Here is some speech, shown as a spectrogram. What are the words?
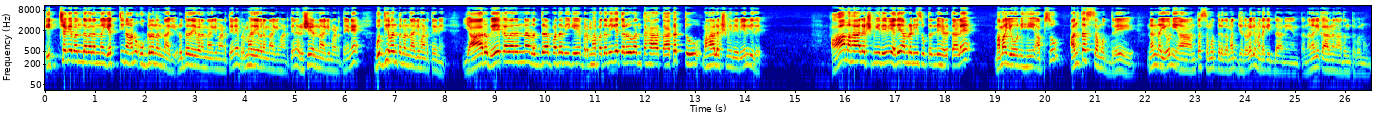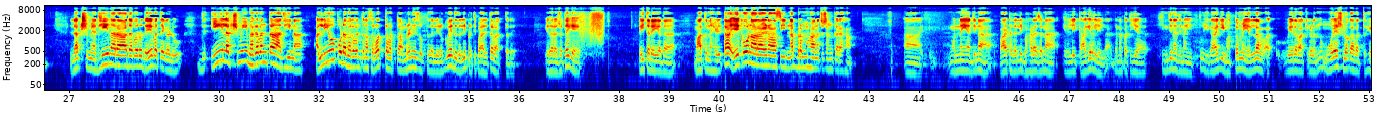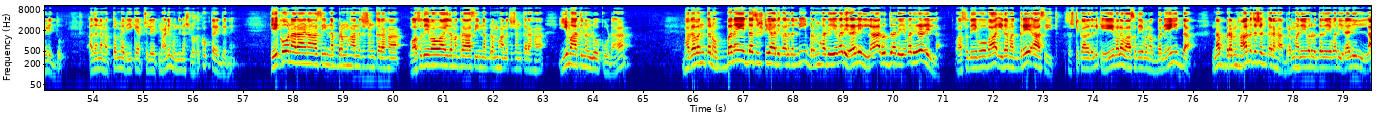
ಇಚ್ಛೆಗೆ ಬಂದವರನ್ನ ಎತ್ತಿ ನಾನು ಉಗ್ರನನ್ನಾಗಿ, ರುದ್ರದೇವರನ್ನಾಗಿ ಮಾಡ್ತೇನೆ, ಬ್ರಹ್ಮದೇವರನ್ನಾಗಿ ಮಾಡ್ತೇನೆ, ಋಷಿಯನ್ನಾಗಿ ಮಾಡ್ತೇನೆ, ಬುದ್ಧಿವಂತನನ್ನಾಗಿ ಮಾಡ್ತೇನೆ. ಯಾರು ಬೇಕವರನ್ನ ರುದ್ರ ಪದವಿಗೆ, ಬ್ರಹ್ಮ ಪದವಿಗೆ ತರುವಂತಹ ತಾಕತ್ತು ಮಹಾಲಕ್ಷ್ಮೀ ದೇವಿಯಲ್ಲಿದೆ. ಆ ಮಹಾಲಕ್ಷ್ಮೀ ದೇವಿ ಅದೇ ಅಮೃಣಿ ಸೂಕ್ತದಲ್ಲಿ ಹೇಳ್ತಾಳೆ, ಮಮ ಯೋನಿಹಿ ಅಪ್ಸು ಅಂತಃಸಮುದ್ರೇ. ನನ್ನ ಯೋನಿ ಆ ಅಂತಃಸಮುದ್ರದ ಮಧ್ಯದೊಳಗೆ ಮಲಗಿದ್ದಾನೆ ಅಂತ ನನಗೆ ಕಾರಣನಾದಂಥವನು. ಲಕ್ಷ್ಮಿ ಅಧೀನರಾದವರು ದೇವತೆಗಳು. ಈ ಲಕ್ಷ್ಮೀ ಭಗವಂತನ ಅಧೀನ ಅಲ್ಲಿಯೂ ಕೂಡ ಭಗವಂತನ ಸರ್ವೋತ್ತಮತ್ವ ಅಂಬ್ರಣಿ ಸೂಕ್ತದಲ್ಲಿ ಋಗ್ವೇದದಲ್ಲಿ ಪ್ರತಿಪಾದಿತವಾಗ್ತದೆ. ಇದರ ಜೊತೆಗೆ ಐತರೇಯದ ಮಾತನ್ನು ಹೇಳ್ತಾ, ಏಕೋ ನಾರಾಯಣ ಆಸಿ ನ ಬ್ರಹ್ಮಾನ ಶಂಕರ. ಮೊನ್ನೆಯ ದಿನ ಪಾಠದಲ್ಲಿ ಬಹಳ ಜನ ಇರಲಿಕ್ಕಾಗಿರಲಿಲ್ಲ. ಗಣಪತಿಯ ಹಿಂದಿನ ದಿನ ಇತ್ತು. ಹೀಗಾಗಿ ಮತ್ತೊಮ್ಮೆ ಎಲ್ಲ ವೇದವಾಕ್ಯಗಳನ್ನು ಮೂರೇ ಶ್ಲೋಕ ಅವತ್ತು ಹೇಳಿದ್ದು, ಅದನ್ನು ಮತ್ತೊಮ್ಮೆ ರೀಕ್ಯಾಪ್ಚುಲೇಟ್ ಮಾಡಿ ಮುಂದಿನ ಶ್ಲೋಕಕ್ಕೆ ಹೋಗ್ತಾ ಇದ್ದೇನೆ. ಏಕೋ ನಾರಾಯಣ ಆಸೀನ್ನ ಬ್ರಹ್ಮ ನ ಚ ಶಂಕರ ವಾಸುದೇವ ಇದಮಗ್ರ ಆಸೀನ್ನ ಬ್ರಹ್ಮ ಶಂಕರಃ ಚ ಶಂಕರ. ಈ ಮಾತಿನಲ್ಲೂ ಕೂಡ ಭಗವಂತನೊಬ್ಬನೇ ಇದ್ದ ಸೃಷ್ಟಿಯಾದಿ ಕಾಲದಲ್ಲಿ ಬ್ರಹ್ಮದೇವರಿರಲಿಲ್ಲ ರುದ್ರದೇವರಿರಲಿಲ್ಲ ವಾಸುದೇವೋವಾ ಇದಮಗ್ರೇ ಆಸೀತ್. ಸೃಷ್ಟಿಕಾಲದಲ್ಲಿ ಕೇವಲ ವಾಸುದೇವನೊಬ್ಬನೇ ಇದ್ದ. ನ ಬ್ರಹ್ಮ ನ ಚ ಶಂಕರ. ಬ್ರಹ್ಮದೇವರು ರುದ್ರದೇವರು ಇರಲಿಲ್ಲ.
